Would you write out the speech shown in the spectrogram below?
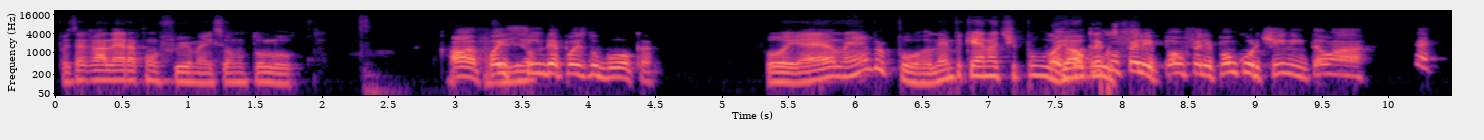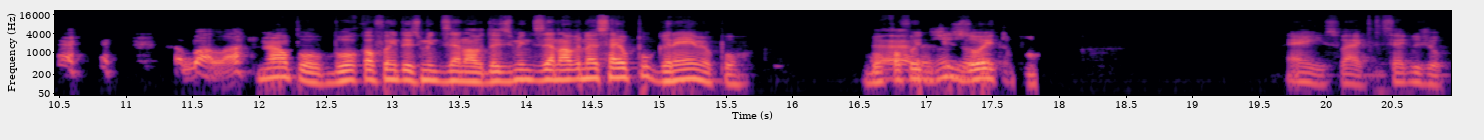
Depois a galera confirma aí se eu não tô louco. Ó, foi vezes eu- sim depois do Boca. Foi, é, eu lembro, pô. Eu lembro que era tipo Pô, encontrei jogos. com o Felipão, o Felipão curtindo, então a. a balada. Não, pô, Boca foi em 2019. 2019 nós saiu pro Grêmio, pô. Boca É, foi 2018. 18, pô. É isso, vai, segue o jogo.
